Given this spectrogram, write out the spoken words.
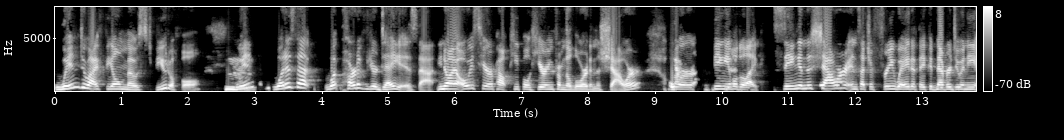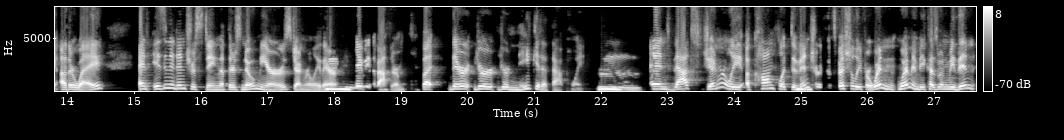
when do I feel most beautiful? Mm. When, what is that? What part of your day is that? You know, I always hear about people hearing from the Lord in the shower or yeah. being able to like sing in the shower in such a free way that they could never do any other way. And isn't it interesting that there's no mirrors generally there, mm. maybe in the bathroom, but there you're you're naked at that point. Mm. And that's generally a conflict of mm. interest, especially for women, women, because when we then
